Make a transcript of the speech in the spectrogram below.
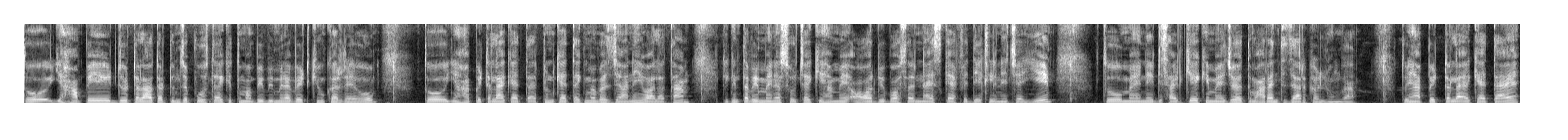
तो यहाँ पे जो टला होता है टुन से पूछता है कि तुम अभी भी मेरा वेट क्यों कर रहे हो? तो यहाँ पे टला कहता है टुन कहता है कि मैं बस जाने ही वाला था, लेकिन तभी मैंने सोचा कि हमें और भी बहुत सारे नाइस कैफ़े देख लेने चाहिए। तो मैंने डिसाइड किया कि मैं जो है तुम्हारा इंतज़ार कर लूँगा। तो यहाँ पे टला कहता है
